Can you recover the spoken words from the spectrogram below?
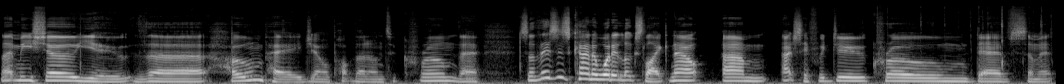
let me show you the home page. I'll pop that onto Chrome there. So this is kind of what it looks like. Now, um, actually, if we do Chrome Dev Summit,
